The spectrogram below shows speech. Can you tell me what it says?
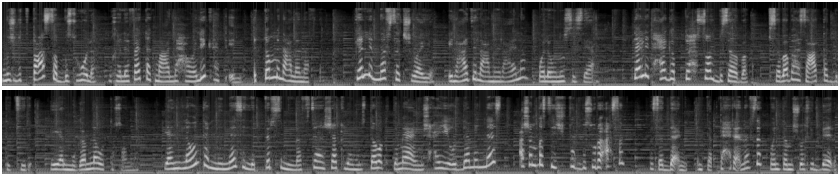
مش بتتعصب بسهولة وخلافاتك مع اللي حواليك هتقل. اطمن على نفسك. كلم نفسك شوية. انعزل عن العالم ولو نص ساعة. تالت حاجة بتحصل بسببك. بسببها سعادتك بتتسرق. هي المجاملة والتصنع. يعني لو انت من الناس اللي بترسم لنفسها شكل ومستوى اجتماعي مش حقيقي قدام الناس عشان بس يشوفوك بصورة أحسن فصدقني انت بتحرق نفسك وانت مش واخد بالك.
